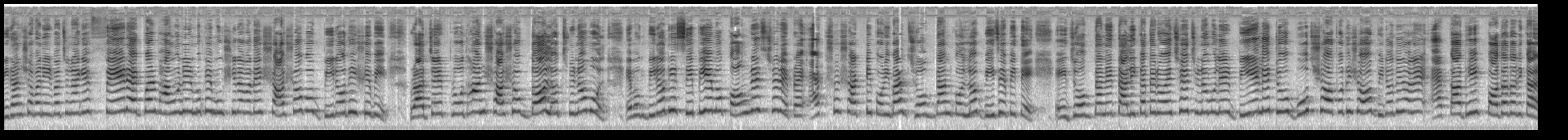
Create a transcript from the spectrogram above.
বিধানসভা নির্বাচনের আগে ফের একবার ভাঙনের মুখে মুর্শিদাবাদের শাসক ও বিরোধী শিবির। রাজ্যের প্রধান শাসক দল ও তৃণমূল এবং বিরোধী সিপিএম ও কংগ্রেস ছেড়ে প্রায় একশো ষাটটি পরিবার যোগদান করল বিজেপিতে। এই যোগদানের তালিকাতে রয়েছে তৃণমূলের বিএলএ টু, বুথ সভাপতি সহ বিরোধী দলের একাধিক পদাধিকার।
